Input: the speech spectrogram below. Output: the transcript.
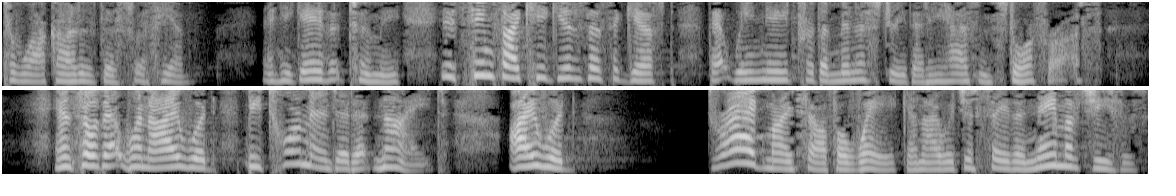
to walk out of this with him. And he gave it to me. It seems like he gives us a gift that we need for the ministry that he has in store for us. And so that when I would be tormented at night, I would drag myself awake and I would just say the name of Jesus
